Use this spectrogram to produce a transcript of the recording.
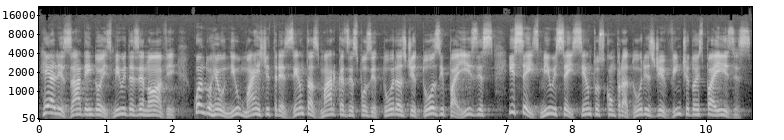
realizada em 2019, quando reuniu mais de 300 marcas expositoras de 12 países e 6.600 compradores de 22 países,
